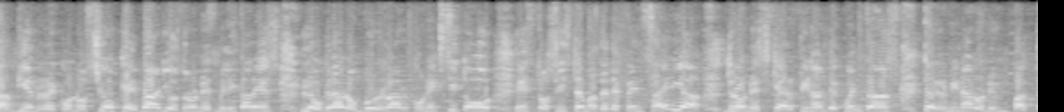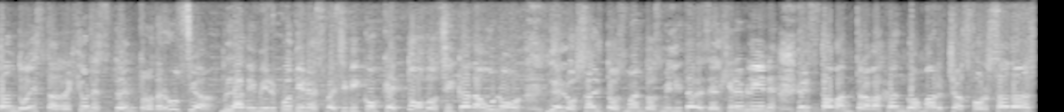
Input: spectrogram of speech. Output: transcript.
también reconoció que varios drones militares lograron burlar con éxito estos sistemas de defensa aérea, drones que al final de cuentas terminaron impactando estas regiones dentro de Rusia. Vladimir Putin especificó que todos y cada uno de los altos mandos militares del Kremlin estaban trabajando a marchas forzadas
